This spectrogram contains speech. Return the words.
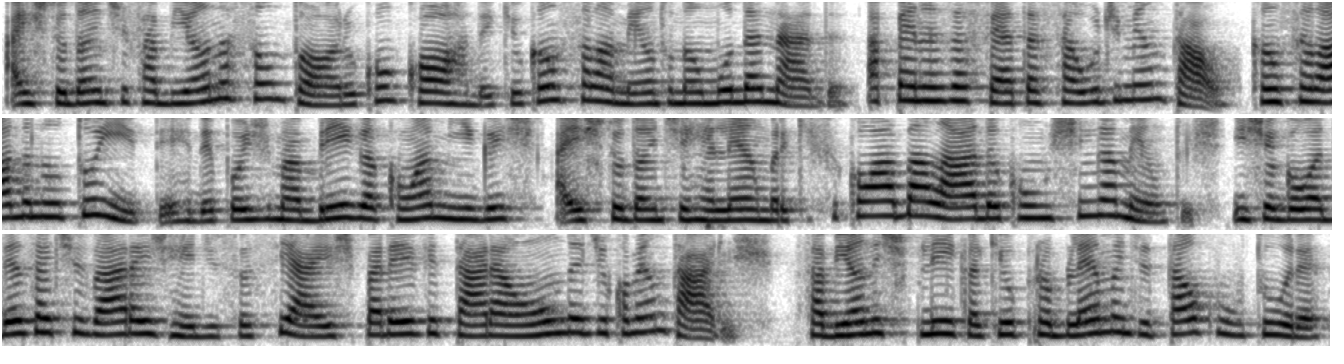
A estudante Fabiana Santoro concorda que o cancelamento não muda nada, apenas afeta a saúde mental. Cancelada no Twitter depois de uma briga com amigas, a estudante relembra que ficou abalada com os xingamentos e chegou a desativar as redes sociais para evitar a onda de comentários. Fabiano explica que o problema de tal cultura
